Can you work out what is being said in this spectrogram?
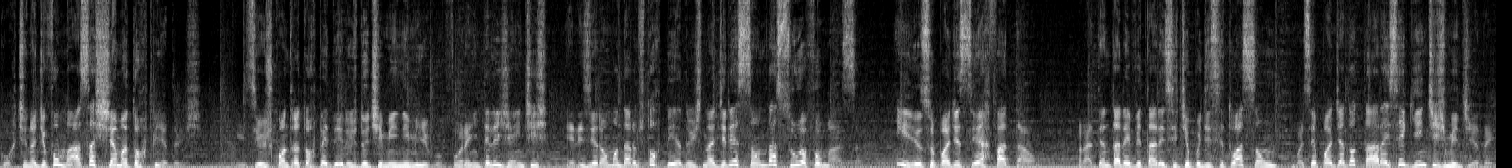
cortina de fumaça chama torpedos. E se os contra-torpedeiros do time inimigo forem inteligentes, eles irão mandar os torpedos na direção da sua fumaça. E isso pode ser fatal. Para tentar evitar esse tipo de situação, você pode adotar as seguintes medidas.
